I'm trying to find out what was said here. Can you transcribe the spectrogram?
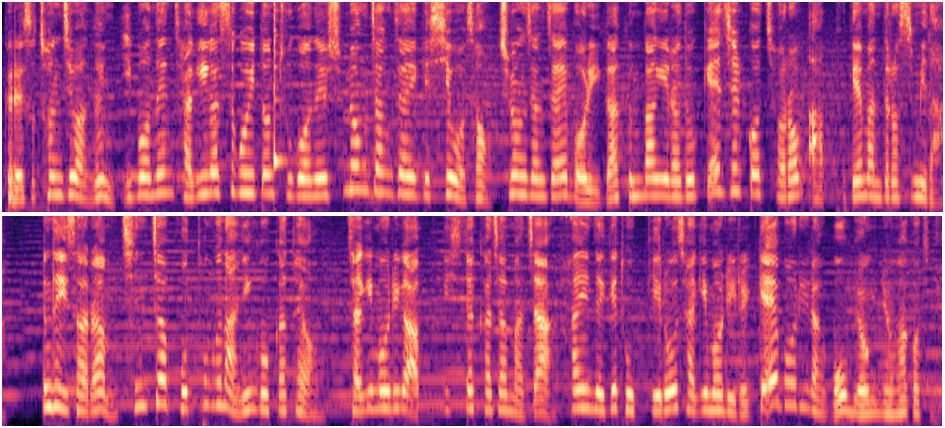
그래서 천지왕은 이번엔 자기가 쓰고 있던 두건을 수명장자에게 씌워서 수명장자의 머리가 금방이라도 깨질 것처럼 아프게 만들었습니다. 근데 이 사람 진짜 보통은 아닌 것 같아요. 자기 머리가 아프기 시작하자마자 하인에게 도끼로 자기 머리를 깨버리라고 명령하거든요.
